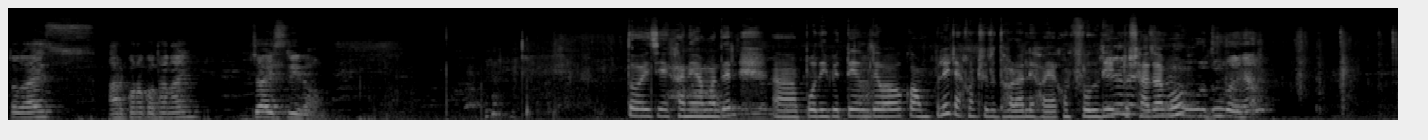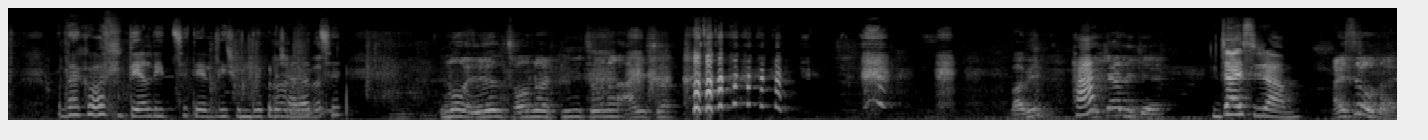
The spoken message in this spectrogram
তো গাইস আর কোনো কথা নাই। জয় শ্রীরাম। তো এই যে এখানে আমাদের প্রদীপে তেল দেওয়াও কমপ্লিট এখন শুধু ধরালে হয়। এখন ফুল দিয়ে একটু সাজাবো। দেখো তেল দিচ্ছে তেল দিয়ে সুন্দর করে সাজাচ্ছে। नो एल छ न टी छ न आई छ भाभी हाँ ये क्या लिखे है जय श्री राम ऐसे होता है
